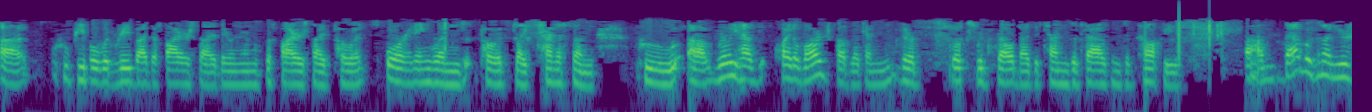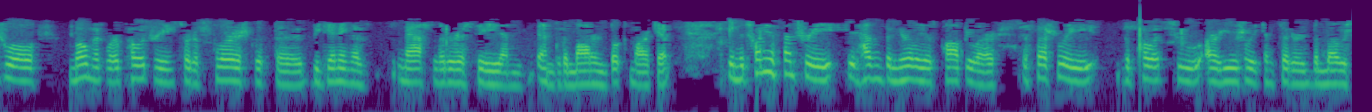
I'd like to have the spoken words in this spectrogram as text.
uh, who people would read by the fireside, they were known as the fireside poets, or in England, poets like Tennyson, who uh, really had quite a large public, and their books would sell by the tens of thousands of copies. Um, that was an unusual moment where poetry sort of flourished with the beginning of mass literacy and, and the modern book market. In the 20th century, it hasn't been nearly as popular, especially the poets who are usually considered the most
